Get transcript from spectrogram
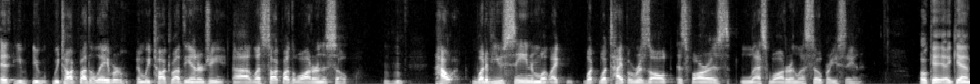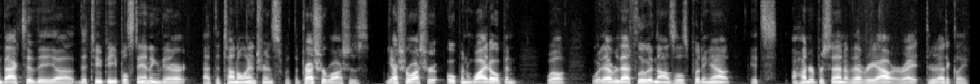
It, you, you, we talked about the labor and we talked about the energy. Uh, let's talk about the water and the soap. Mm-hmm. How? What have you seen, and what like what what type of result as far as less water and less soap are you seeing? Okay, again, back to the uh, the two people standing there at the tunnel entrance with the pressure washers. Yep. Pressure washer open wide open. Well, whatever that fluid nozzle is putting out, it's 100% of every hour, right? Theoretically,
